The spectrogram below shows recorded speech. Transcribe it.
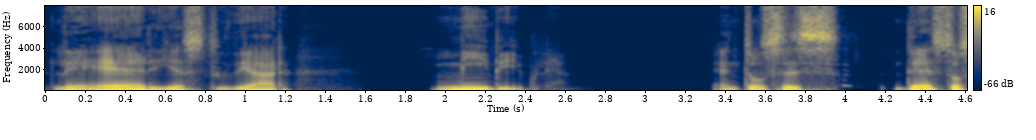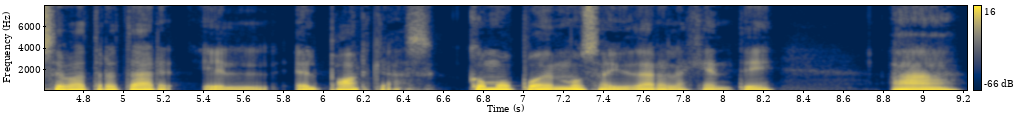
leer y estudiar mi Biblia. Entonces, de esto se va a tratar el, el podcast. ¿Cómo podemos ayudar a la gente a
